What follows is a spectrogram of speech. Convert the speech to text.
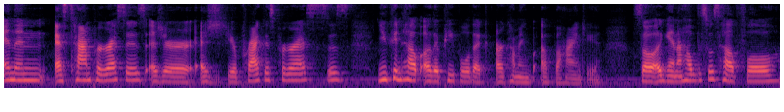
And then as time progresses, as your as your practice progresses, you can help other people that are coming up behind you. So again, I hope this was helpful.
